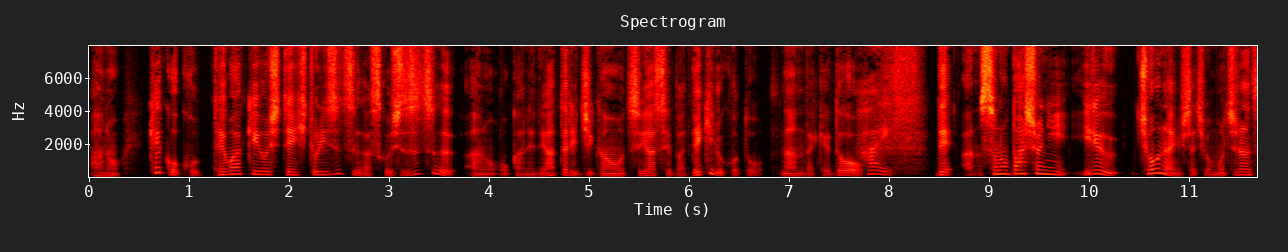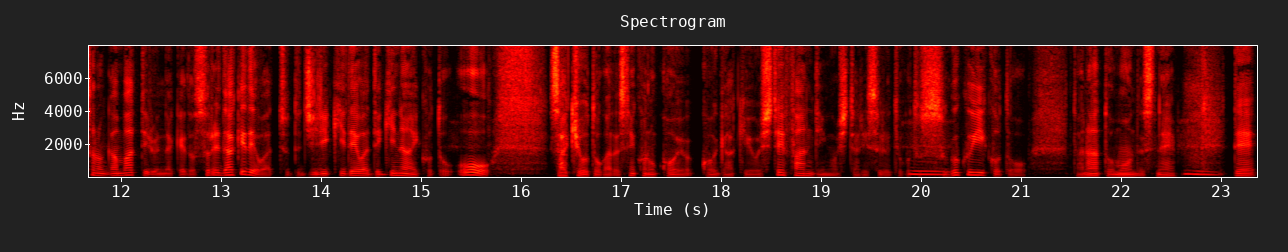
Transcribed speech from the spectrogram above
あの結構こう手分けをして一人ずつが少しずつあのお金であったり時間を費やせばできることなんだけど、はい。であのその場所にいる町内の人たちはもちろんその頑張っているんだけどそれだけではちょっと自力ではできないことを座京都がですねこの声を声掛けをしてファンディングをしたりするということ、うん。すごくいいことだなと思うんですね。うん。で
